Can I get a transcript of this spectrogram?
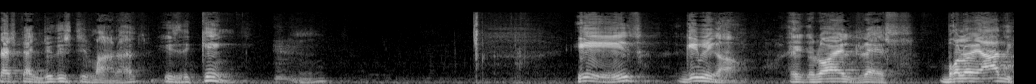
just like Yudhishthira Maharaj is the king is giving up एक royal dress Balayadi.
